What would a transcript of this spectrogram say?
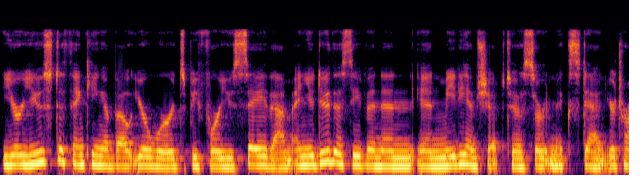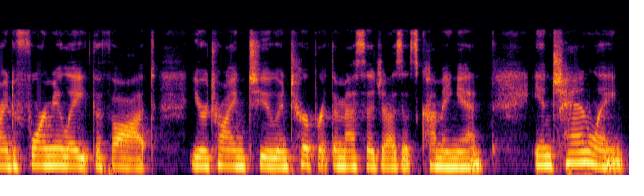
you're used to thinking about your words before you say them. And you do this even in, in mediumship to a certain extent. You're trying to formulate the thought, you're trying to interpret the message as it's coming in. In channeling,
